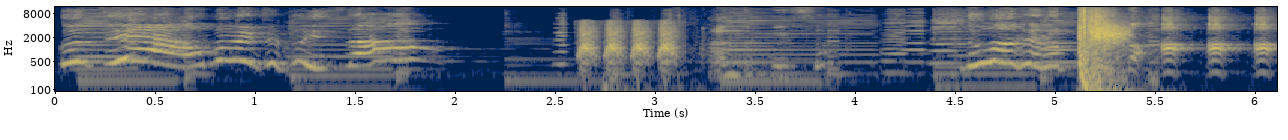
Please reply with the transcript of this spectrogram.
꽁치야 엄마 말 듣고 있어? 안 듣고 있어? 아 아, 아.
